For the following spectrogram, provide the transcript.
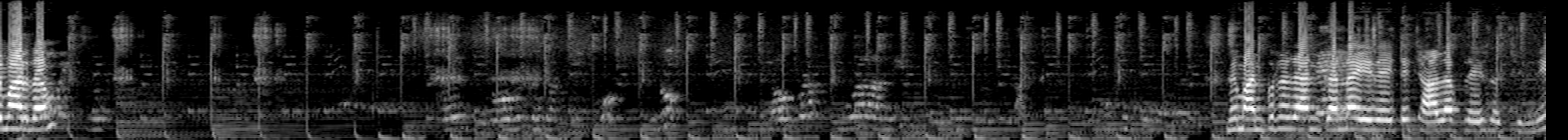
ఏం ఆడదాం మేము అనుకున్న దానికన్నా ఏదైతే చాలా ప్లేస్ వచ్చింది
